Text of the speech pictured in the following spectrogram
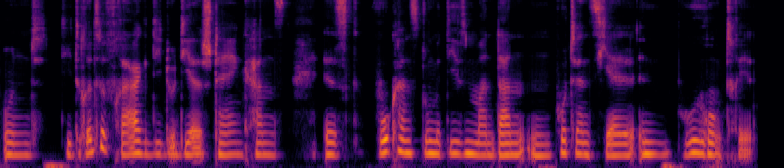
Und die dritte Frage, die du dir stellen kannst, ist, wo kannst du mit diesem Mandanten potenziell in Berührung treten?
